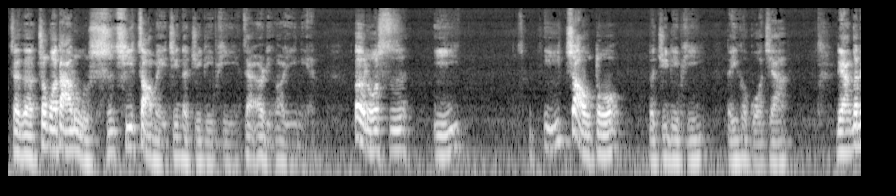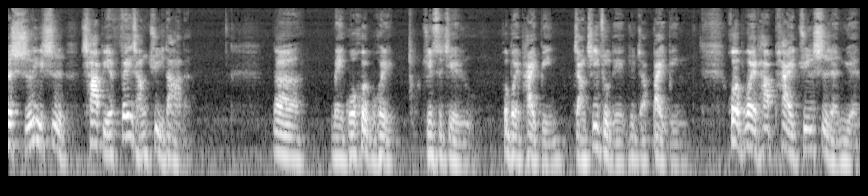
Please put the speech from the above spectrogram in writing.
这个中国大陆十七兆美金的 GDP 在二零二一年，俄罗斯一一兆多。的 GDP 的一个国家，两个的实力是差别非常巨大的。那美国会不会军事介入？会不会派兵？讲清楚点就叫派兵。会不会他派军事人员、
